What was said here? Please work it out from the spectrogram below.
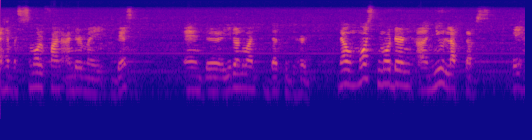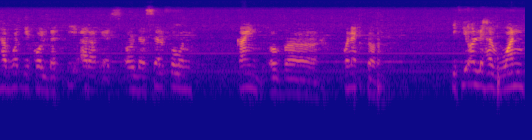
I have a small fan under my desk and uh, you don't want that to be heard. Now most modern uh, new laptops they have what we call the TRRS or the cell phone kind of uh, connector. If you only have one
